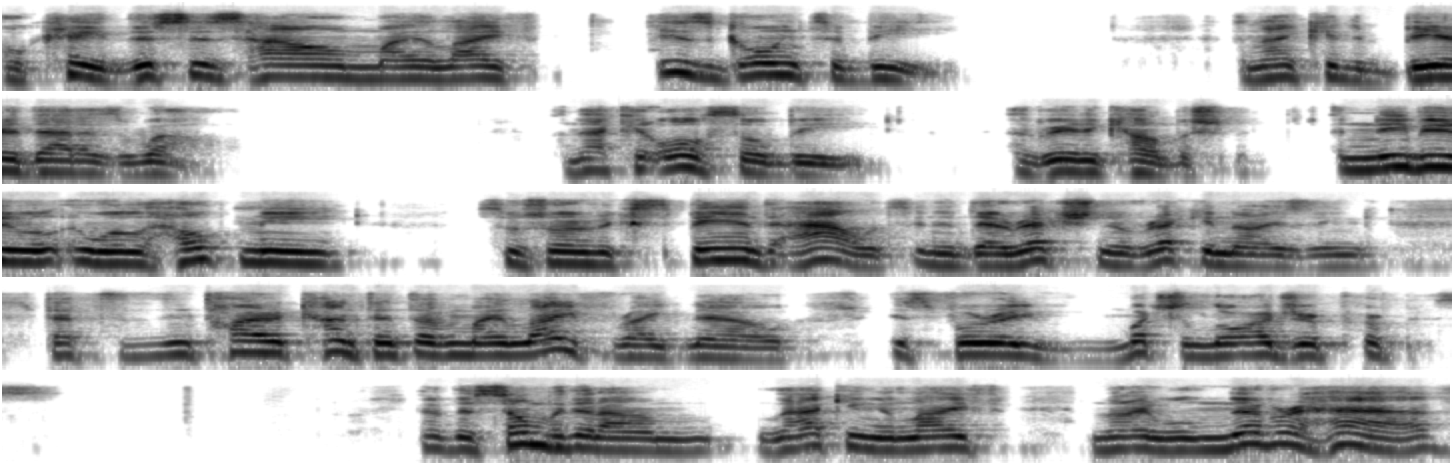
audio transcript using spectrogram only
okay, this is how my life is going to be. And I could bear that as well. And that could also be a great accomplishment. And maybe it will, it will help me to sort of expand out in the direction of recognizing that the entire content of my life right now is for a much larger purpose. If there's something that I'm lacking in life and that I will never have,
